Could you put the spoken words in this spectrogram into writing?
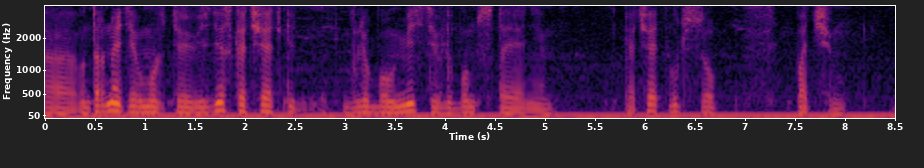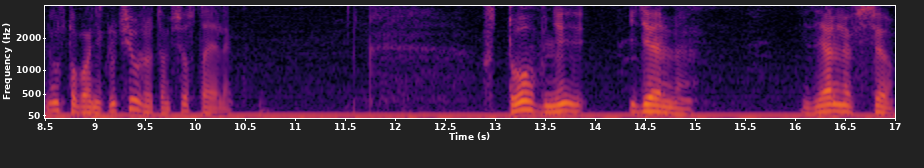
А, в интернете вы можете везде скачать, в любом месте, в любом состоянии. Качать лучше всего патчем. Ну, чтобы они ключи уже там все стояли. Что в ней идеально? Идеально все.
